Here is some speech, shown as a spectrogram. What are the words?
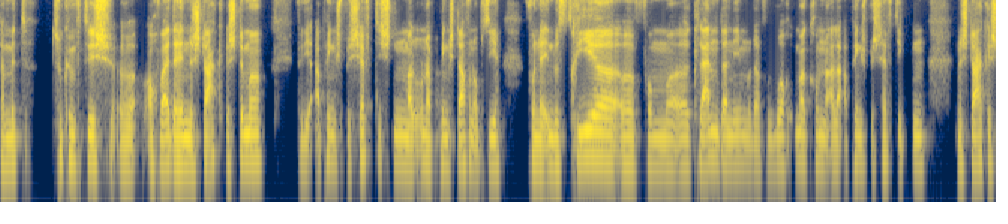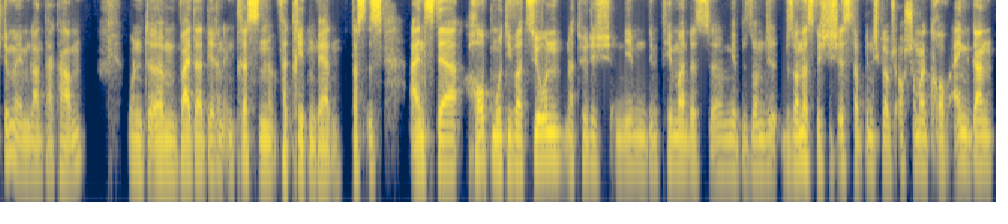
damit zukünftig äh, auch weiterhin eine starke Stimme für die abhängig Beschäftigten, mal unabhängig davon, ob sie von der Industrie, äh, vom äh, Kleinunternehmen oder von wo auch immer kommen, alle abhängig Beschäftigten eine starke Stimme im Landtag haben. Und ähm, weiter deren Interessen vertreten werden. Das ist eins der Hauptmotivationen, natürlich neben dem Thema, das äh, mir beson besonders wichtig ist. Da bin ich, glaube ich, auch schon mal drauf eingegangen,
